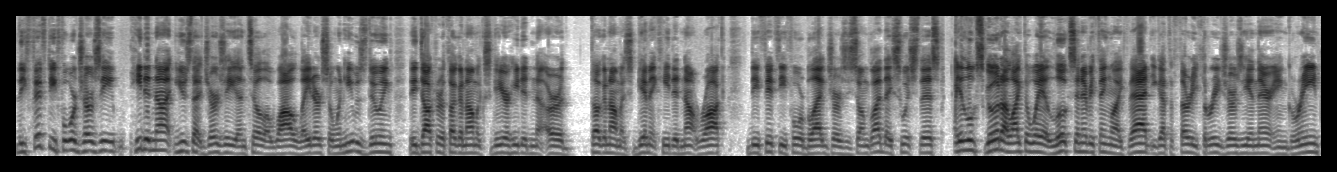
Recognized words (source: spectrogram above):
the 54 jersey, he did not use that jersey until a while later. So when he was doing the Dr. Thuganomics gear, he didn't, or Thuganomics gimmick. He did not rock the 54 black jersey, so I'm glad they switched this. It looks good. I like the way it looks and everything like that. You got the 33 jersey in there in green.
